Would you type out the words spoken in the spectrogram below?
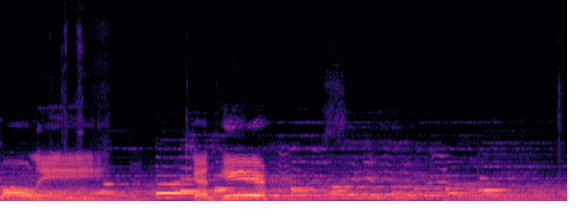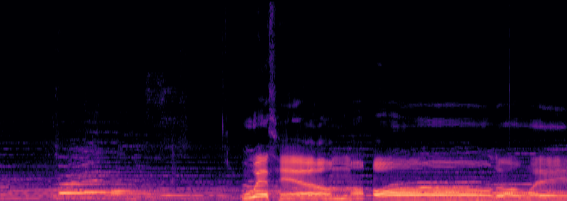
Calling. Can hear. with him all the way.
